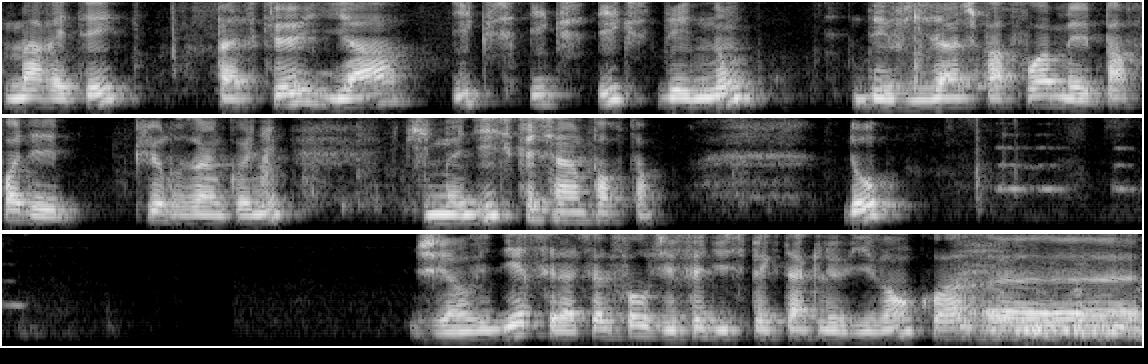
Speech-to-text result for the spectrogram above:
m'arrêter parce qu'il y a XXX des noms, des visages parfois, mais parfois des purs inconnus, qui me disent que c'est important. Donc, j'ai envie de dire, c'est la seule fois où j'ai fait du spectacle vivant, quoi. Euh,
